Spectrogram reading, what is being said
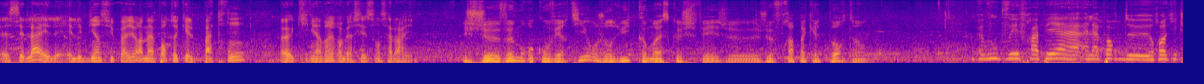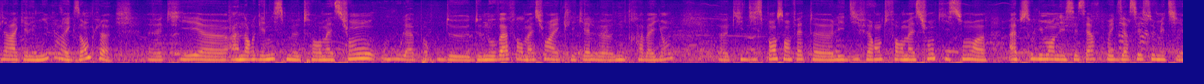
euh, celle-là, elle, est bien supérieure à n'importe quel patron euh, qui viendrait remercier son salarié. Je veux me reconvertir aujourd'hui, comment est-ce que je fais? Je frappe à quelle porte? Vous pouvez frapper à, la porte de Rock Éclair Academy, par exemple, euh, qui est euh, un organisme de formation, ou la porte de, Nova Formation avec lesquelles euh, nous travaillons, qui dispense en fait les différentes formations qui sont absolument nécessaires pour exercer ce métier.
